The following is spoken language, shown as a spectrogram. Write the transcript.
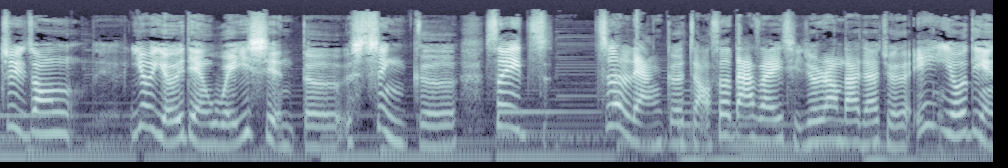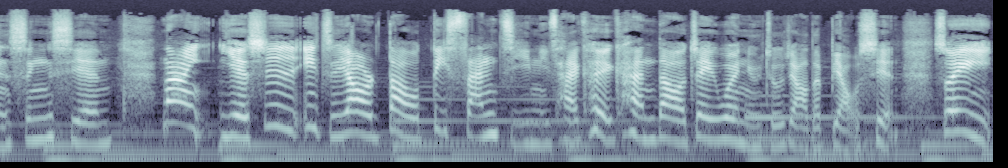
剧中。又有一点危险的性格，所以这这两个角色搭在一起，就让大家觉得诶有点新鲜。那也是一直要到第三集，你才可以看到这一位女主角的表现。所以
